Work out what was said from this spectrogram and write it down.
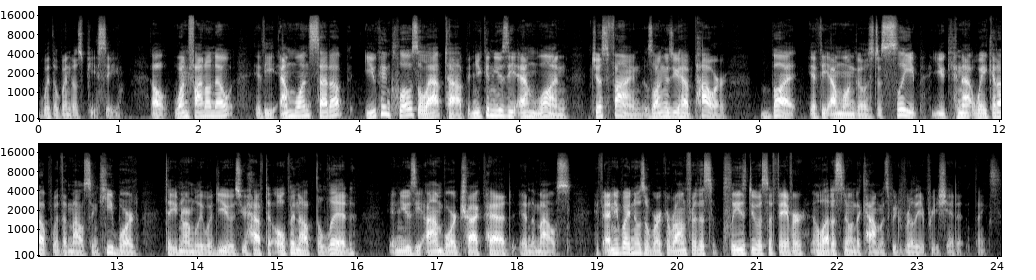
with a Windows PC. Oh, one final note, the M1 setup, you can close the laptop and you can use the M1 just fine as long as you have power. But if the M1 goes to sleep, you cannot wake it up with a mouse and keyboard that you normally would use. You have to open up the lid and use the onboard trackpad and the mouse. If anybody knows a workaround for this, please do us a favor and let us know in the comments. We'd really appreciate it. Thanks.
